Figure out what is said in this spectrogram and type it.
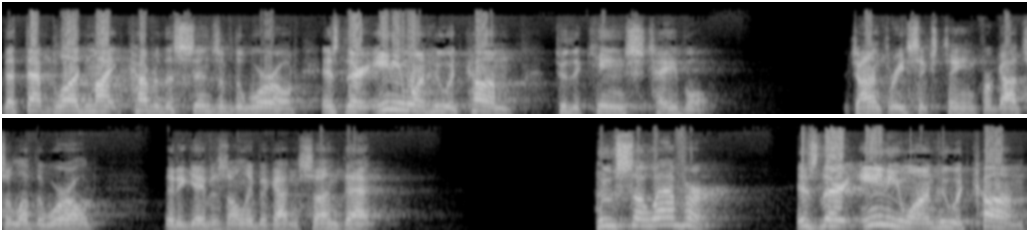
that that blood might cover the sins of the world. Is there anyone who would come to the king's table? John 3:16 For God so loved the world that he gave his only begotten Son, that whosoever, is there anyone who would come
